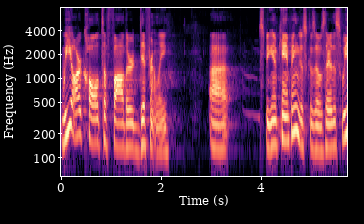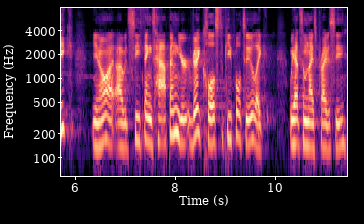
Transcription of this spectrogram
We are called to father differently. Uh, speaking of camping, just because I was there this week, you know, I, I, would see things happen. You're very close to people, too. Like, we had some nice privacy.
